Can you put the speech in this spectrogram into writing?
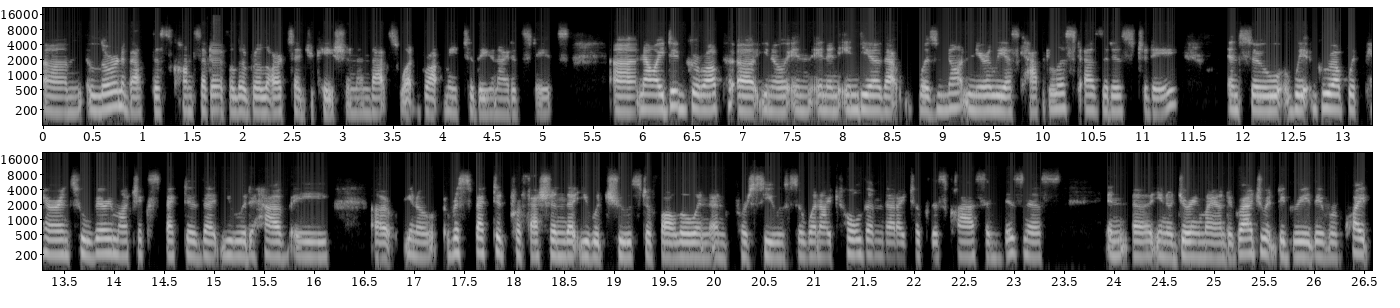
um, learn about this concept of a liberal arts education, and that's what brought me to the United States. Uh, now, I did grow up, uh, you know, in, in an India that was not nearly as capitalist as it is today. And so we grew up with parents who very much expected that you would have a, uh, you know, respected profession that you would choose to follow and, and pursue. So when I told them that I took this class in business, in uh, you know during my undergraduate degree, they were quite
